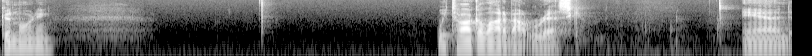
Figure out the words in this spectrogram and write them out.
Good morning. We talk a lot about risk. And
